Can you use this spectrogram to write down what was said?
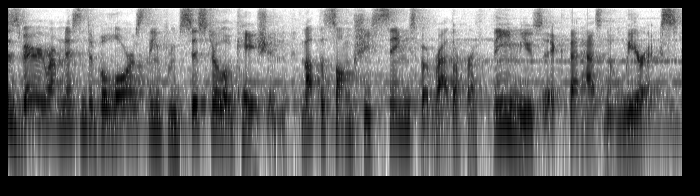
is very reminiscent of Ballora's theme from Sister Location, not the song she sings, but rather her theme music that has no lyrics.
